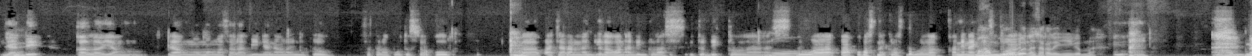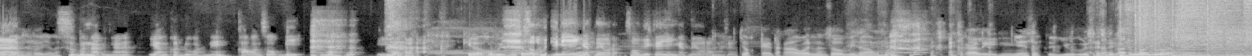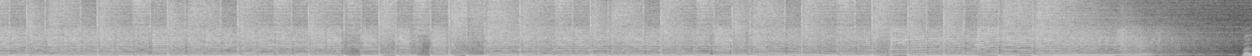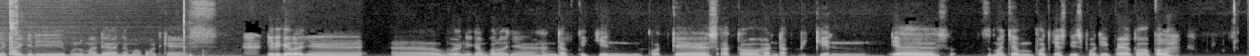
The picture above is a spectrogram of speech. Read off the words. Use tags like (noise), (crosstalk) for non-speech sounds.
Jadi kalau yang yang ngomong masalah binian yang lainnya tuh setelah putus tuh aku uh, (clears throat) pacaran lagi lawan adik kelas itu di kelas Oh. 2 aku pas naik kelas 2 lah kami naik kelas Maham 2 dua kan kalinya kan lah. Nah. sebenarnya yang kedua nih kawan Sobi Iya. (laughs) Kira aku bisa Sobi Sobi. kayaknya ingat deh orang Sobi kayaknya ingat deh orang siapa Cok kayak kawan lah Sobi sama. (laughs) Sekalinya satu jurusan dari dua juga. Balik lagi di belum ada nama podcast. Jadi kalau nya eh Bu Nikam kalau nya hendak bikin podcast atau hendak bikin ya se- semacam podcast di Spotify atau apalah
